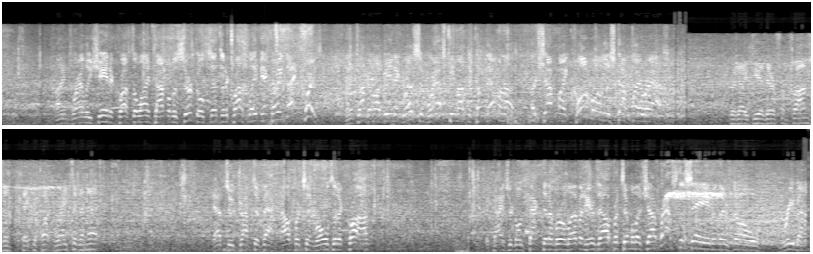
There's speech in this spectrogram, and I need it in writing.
finds Riley Sheahan across the line, top of the circle, sends it across, late man coming Nyquist. And talk about being aggressive, Rask came out to cut that one off. A shot by Kronwall is stopped by Rask. Good idea there from Franzen. Take the puck right to the net. Datsyuk drops it back. Alfredsson rolls it across. The Kaiser goes back to number 11. Here's Alfredsson with a shot. Rask the save, and there's no rebound.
